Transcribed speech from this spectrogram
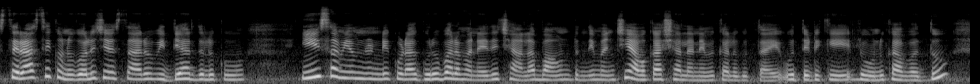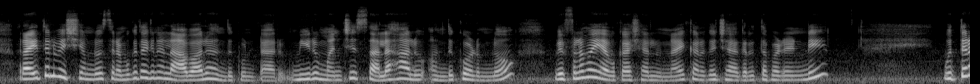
స్థిరాస్తి కొనుగోలు చేస్తారు. విద్యార్థులకు ఈ సమయం నుండి కూడా గురుబలం అనేది చాలా బాగుంటుంది. మంచి అవకాశాలు అనేవి కలుగుతాయి. ఒత్తిడికి లోను కావద్దు. రైతుల విషయంలో శ్రమకు తగిన లాభాలు అందుకుంటారు. మీరు మంచి సలహాలు అందుకోవడంలో విఫలమయ్యే అవకాశాలు ఉన్నాయి. కనుక జాగ్రత్త పడండి. ఉత్తర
